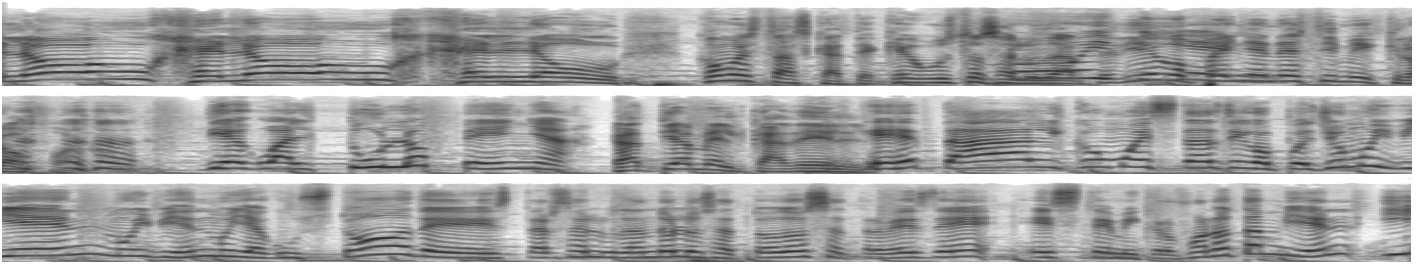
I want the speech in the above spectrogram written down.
Hello, hello, hello. ¿Cómo estás, Katia? Qué gusto saludarte. Muy Diego bien. Peña en este micrófono. Diego Altulo Peña. Katia Melcadel. ¿Qué tal? ¿Cómo estás, Diego? Pues yo muy bien, muy bien, muy a gusto de estar saludándolos a todos a través de este micrófono también y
